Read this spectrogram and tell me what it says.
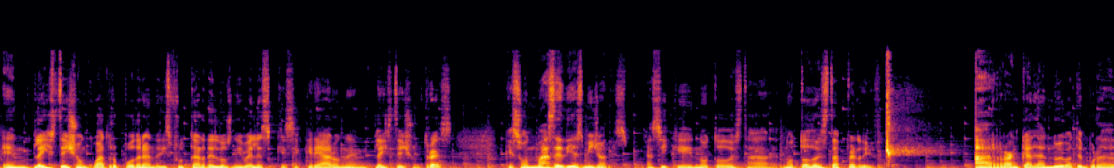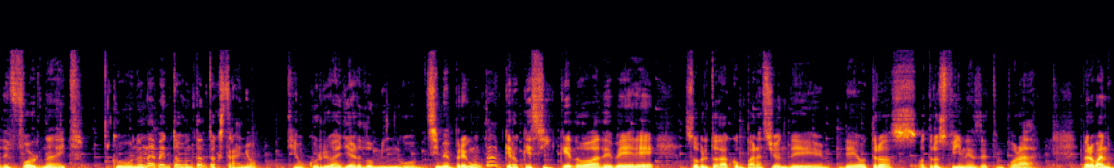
En PlayStation 4 podrán disfrutar de los niveles que se crearon en PlayStation 3, que son más de 10 millones. Así que no todo está, no todo está perdido arranca la nueva temporada de Fortnite con un evento un tanto extraño que ocurrió ayer domingo. Si me preguntan, creo que sí quedó a deber, ¿eh? Sobre todo a comparación de, otros, otros fines de temporada. Pero bueno,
